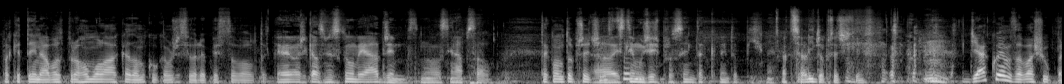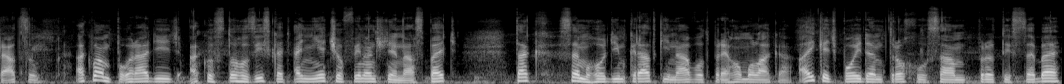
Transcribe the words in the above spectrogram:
Pak je tady návod pro homoláka, tam koukám, že si odepisoval, tak, Jo, říkal jsem, že se k tomu vyjádřím, jsem to vlastně napsal. tak mám to přečíst. Ale jestli můžeš, prosím, tak mi to píchne. A celý to přečti. Ďakujem za vašu prácu. Ak vám poradiť, ako z toho získať aj niečo finančne naspäť, tak sem hodím krátký návod pre homoláka. Aj keď pôjdem trochu sám proti sebe,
